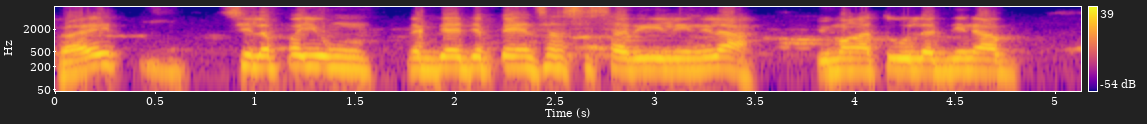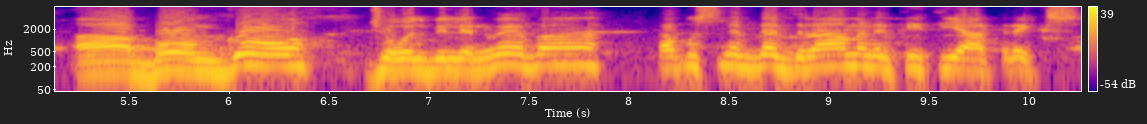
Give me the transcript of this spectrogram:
Right? Sila pa yung nagdedepensa sa sarili nila. Yung mga tulad ni na ah, Bongo, Joel Villanueva, tapos nagdadrama, nagti-theatrics.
